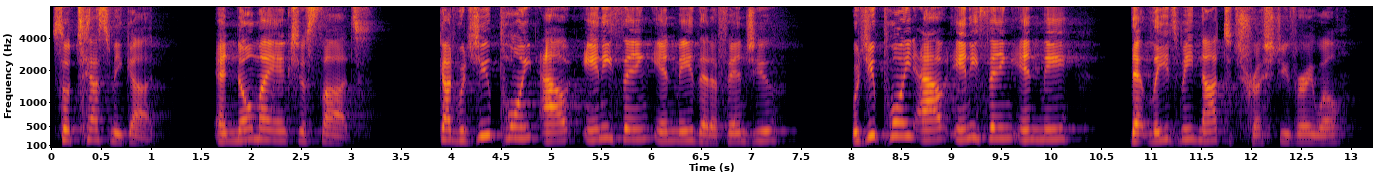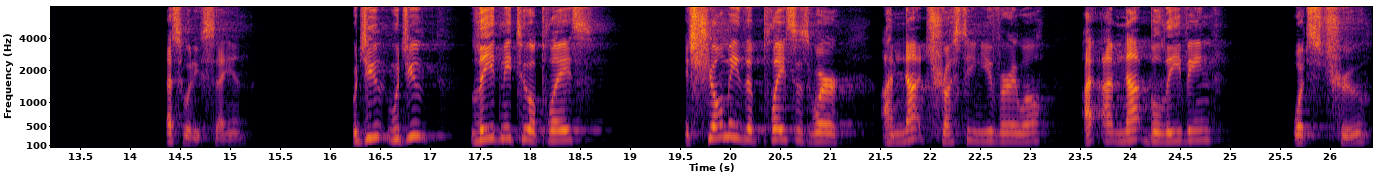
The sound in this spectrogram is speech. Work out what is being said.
So test me, God, and know my anxious thoughts. God, would you point out anything in me that offends you? Would you point out anything in me that leads me not to trust you very well? That's what he's saying. Would you, would you lead me to a place and show me the places where I'm not trusting you very well? I, I'm not believing what's true.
